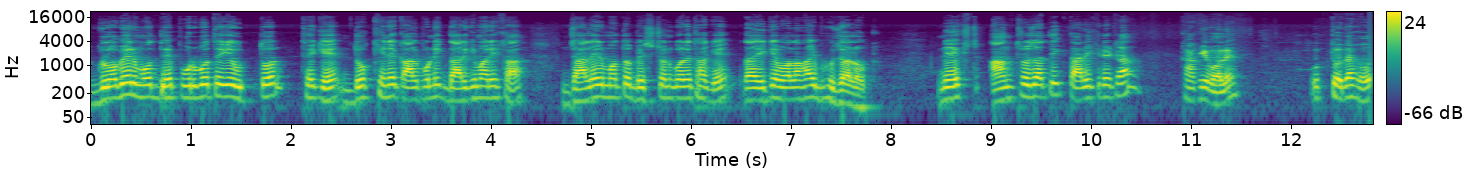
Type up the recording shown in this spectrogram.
গ্লোবের মধ্যে পূর্ব থেকে উত্তর থেকে দক্ষিণে কাল্পনিক দার্ঘিমা রেখা জালের মতো বেষ্টন করে থাকে, তাই একে বলা হয় ভূজালক। নেক্সট আন্তর্জাতিক তারিখ রেখা কাকে বলে? উত্তর, দেখো,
